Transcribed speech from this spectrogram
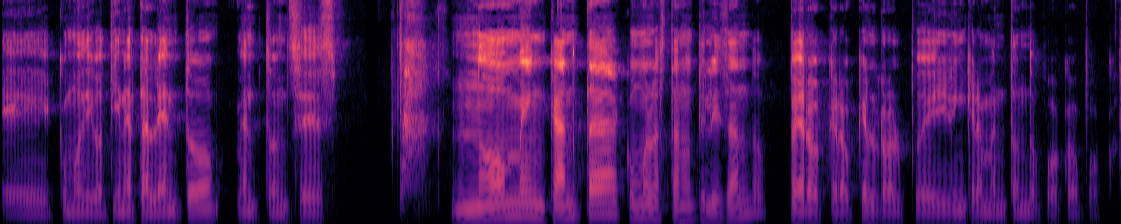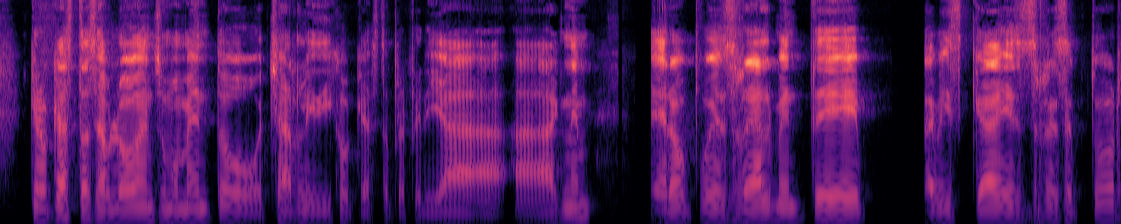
Eh, como digo, tiene talento, entonces no me encanta cómo lo están utilizando, pero creo que el rol puede ir incrementando poco a poco. Creo que hasta se habló en su momento, Charlie dijo que hasta prefería a, Agnem, pero pues realmente la Vizca es receptor,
